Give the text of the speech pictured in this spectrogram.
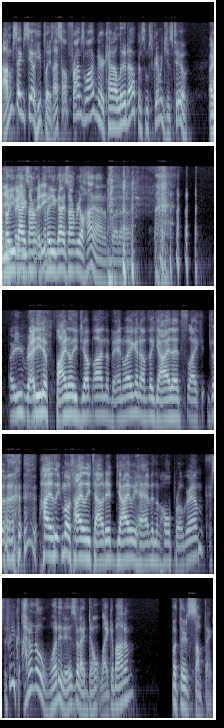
I'm excited to see how he plays. I saw Franz Wagner kind of lit it up in some scrimmages too. Are I know you, are guys aren't. ready? I know you guys aren't real high on him, but uh, Are you ready to finally jump on the bandwagon of the guy that's like the highly most highly touted guy we have in the whole program? it's pretty. I don't know what it is that I don't like about him, but there's something.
